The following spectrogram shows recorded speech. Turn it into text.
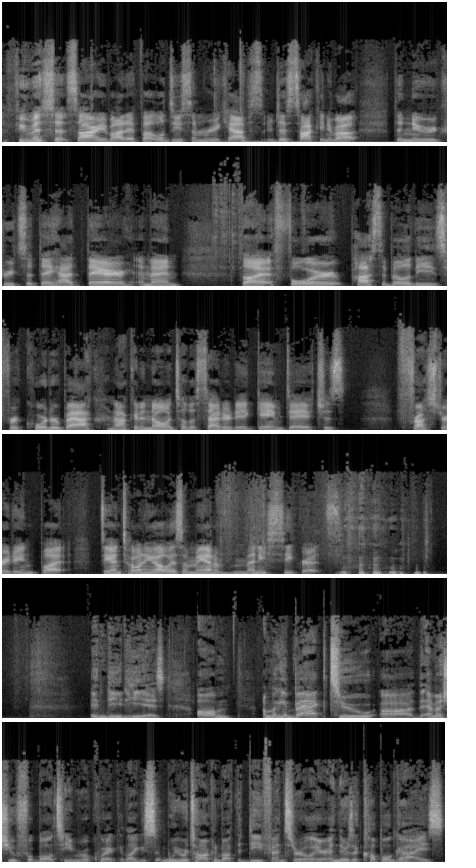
If you missed it, sorry about it, but we'll do some recaps. We're just talking about the new recruits that they had there and then the four possibilities for quarterback. We're not going to know until the Saturday game day, which is frustrating, but D'Antonio is a man of many secrets. Indeed, he is. Um, I'm gonna get back to uh, the MSU football team real quick. Like we were talking about the defense earlier, and there's a couple guys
